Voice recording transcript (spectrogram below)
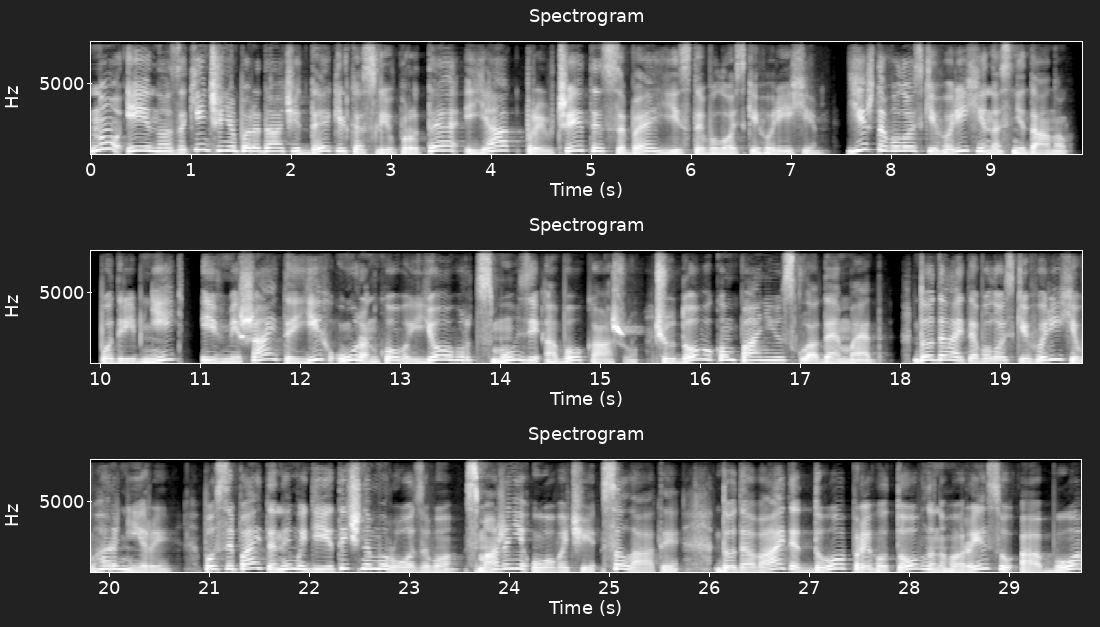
Ну і на закінчення передачі декілька слів про те, як привчити себе їсти волоські горіхи. Їжте волоські горіхи на сніданок, подрібніть і вмішайте їх у ранковий йогурт, смузі або кашу. Чудову компанію складе мед. Додайте волоські горіхи в гарніри, посипайте ними дієтичне морозиво, смажені овочі, салати, додавайте до приготовленого рису або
